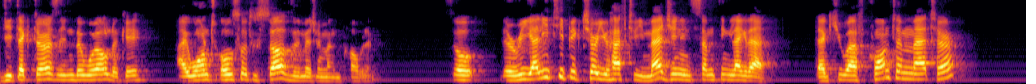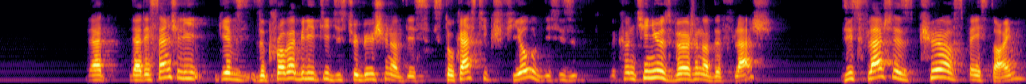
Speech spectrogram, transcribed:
detectors in the world, okay? I want also to solve the measurement problem. So the reality picture you have to imagine is something like that. Like you have quantum matter that, that essentially gives the probability distribution of this stochastic field. This is the continuous version of the flash. This flash is curved space-time.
